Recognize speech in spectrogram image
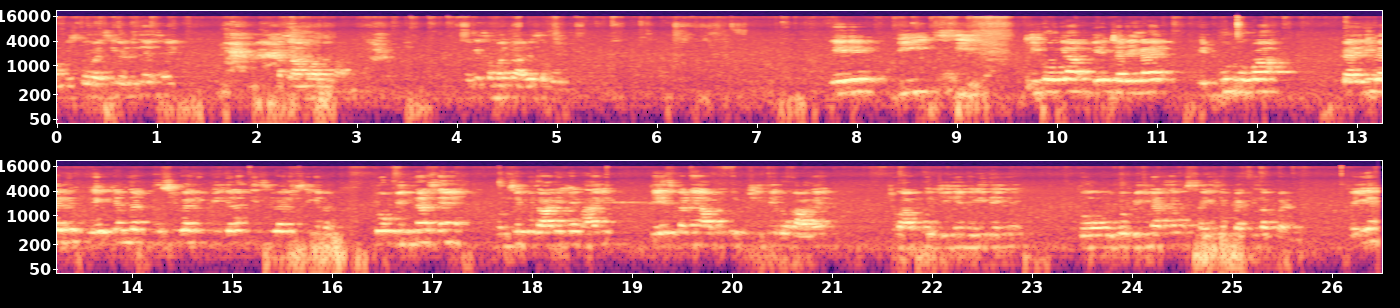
हम इसको वैसे ही कर लेते हैं, ऐसे आसान वाला काम ताकि समझ में आ जाए सब ए बी सी ठीक हो गया, ये चले गए। इनपुट होगा पहली वैल्यू ए के अंदर, दूसरी वैल्यू बी के अंदर, तीसरी वैल्यू सी के अंदर। जो बिगनर्स हैं, उनसे गुजारिश है भाई, तेज करने, आप कुछ चीज़ें लोग आ गए। जो आपको जीने नहीं देंगे तो जो बिगनर्स हैं, वो सही से प्रैक्टिस अप कर लें सही है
